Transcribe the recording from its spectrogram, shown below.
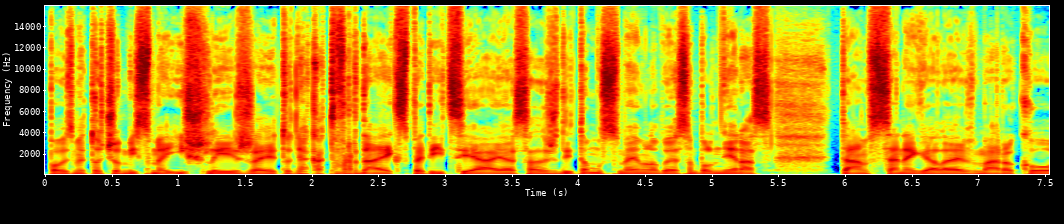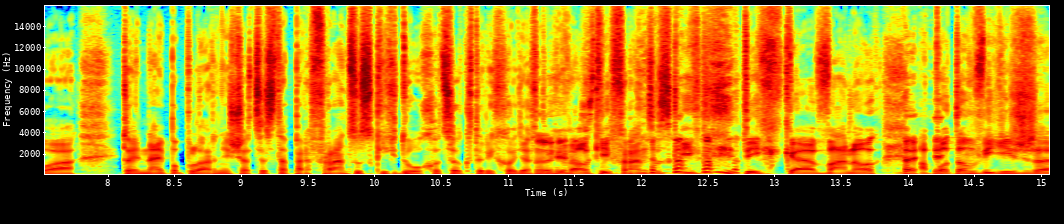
povedzme to, čo my sme išli, že je to nejaká tvrdá expedícia a ja sa vždy tomu smiem, lebo ja som bol neraz tam v Senegale, v Maroku a to je najpopulárnejšia cesta pre francúzských dôchodcov, ktorí chodia v tých no, veľkých francúzských tých vanoch. A potom vidíš, že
